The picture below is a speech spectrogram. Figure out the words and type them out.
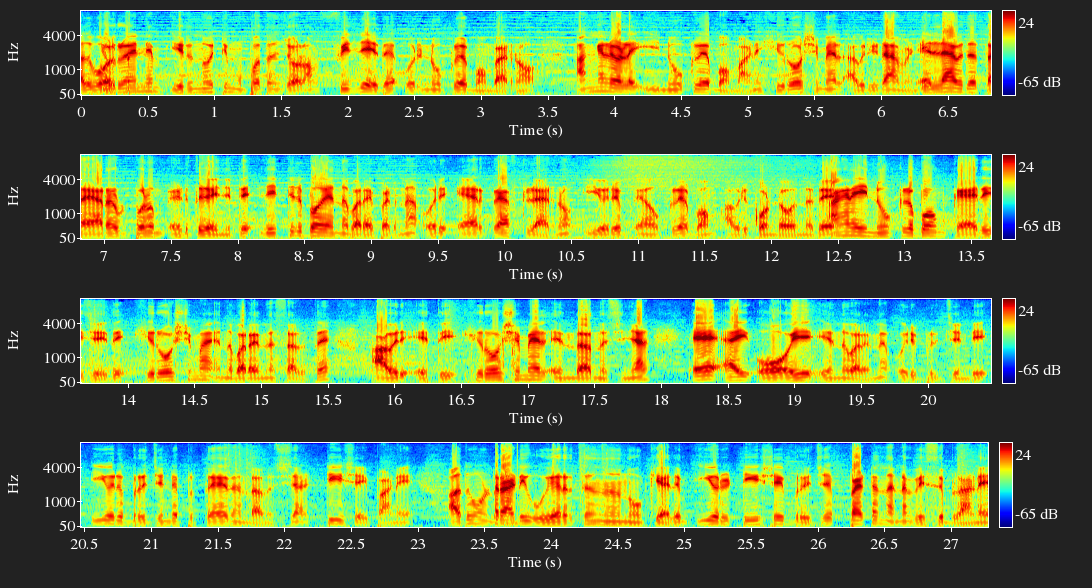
അതുപോലെ യുറേനിയം ഇരുന്നൂറ്റി മുപ്പത്തഞ്ചോളം ഫിൽ ചെയ്ത ഒരു ന്യൂക്ലിയർ ബോംബായിരുന്നു അങ്ങനെയുള്ള ഈ ന്യൂക്ലിയർ ബോംബാണ് ഹിറോഷിമേൽ അവരിടാൻ വേണ്ടി എല്ലാവിധ തയ്യാറെടുപ്പുകളും എടുത്തു കഴിഞ്ഞിട്ട് ലിറ്റിൽ ബോയ് എന്ന് പറയപ്പെടുന്ന ഒരു എയർക്രാഫ്റ്റിലായിരുന്നു ഈ ഒരു ന്യൂക്ലിയർ ബോംബ് അവർ കൊണ്ടുവന്നത് അങ്ങനെ ഈ ന്യൂക്ലിയർ ബോംബ് ക്യാരി ചെയ്ത് ഹിറോഷിമ എന്ന് പറയുന്ന സ്ഥലത്ത് അവർ എത്തി. ഹിറോഷിമയിൽ എന്താണെന്ന് വെച്ച് കഴിഞ്ഞാൽ എ ഐ ഒ എ എന്ന് പറയുന്ന ഒരു ബ്രിഡ്ജിന്റെ ഈ ഒരു ബ്രിഡ്ജിന്റെ പ്രത്യേകത എന്താണെന്ന് വെച്ചാൽ ടി ഷേപ്പാണ് അതുകൊണ്ട് അടി ഉയരത്തിൽ നിന്ന് നോക്കിയാലും ഈ ഒരു ടി ഷേപ്പ് ബ്രിഡ്ജ് പെട്ടെന്ന് തന്നെ വിസിബിൾ ആണ്.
